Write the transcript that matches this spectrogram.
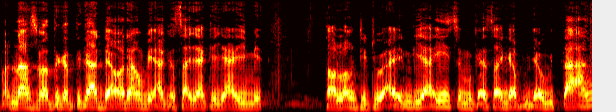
Pernah suatu ketika ada orang biar ke saya Kiai, tolong didoain Kiai semoga saya nggak punya hutang.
